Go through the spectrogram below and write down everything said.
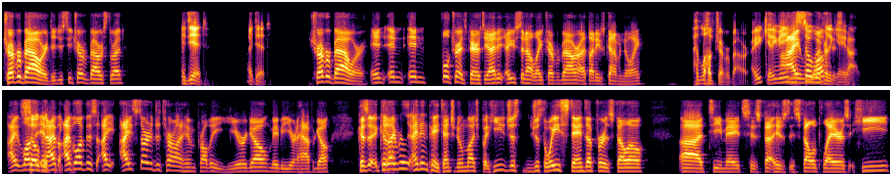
Trevor Bauer. Did you see Trevor Bauer's thread? I did. I did. Trevor Bauer, in in in full transparency, I, did, I used to not like Trevor Bauer. I thought he was kind of annoying. I love Trevor Bauer. Are you kidding me? He's I so good love for the this game. guy. I love So it, and I've I've loved this. I I started to turn on him probably a year ago, maybe a year and a half ago, because because I really I didn't pay attention to him much, but he just just the way he stands up for his fellow uh, teammates, his fe- his his fellow players, he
